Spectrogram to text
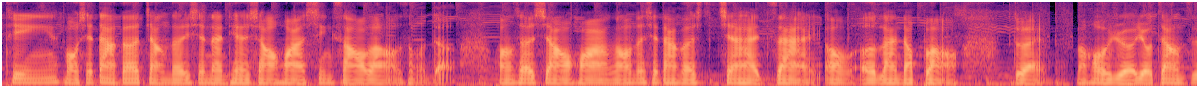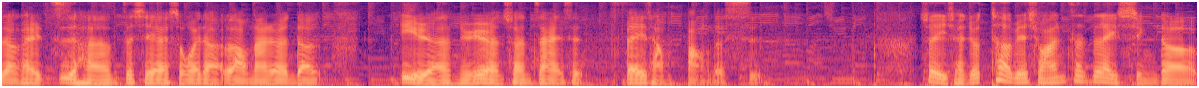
听某些大哥讲的一些难听的笑话、性骚扰什么的。黄色笑话，然后那些大哥现在还在哦，耳烂到爆，对，然后我觉得有这样子的可以制衡这些所谓的老男人的艺人、女艺人存在是非常棒的事，所以以前就特别喜欢这类型的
